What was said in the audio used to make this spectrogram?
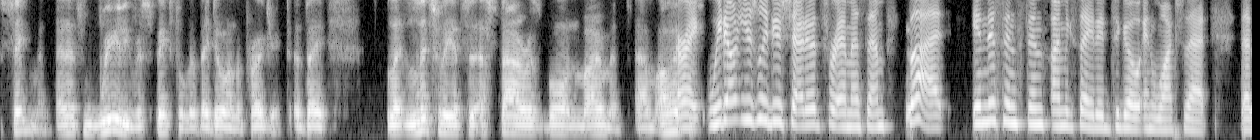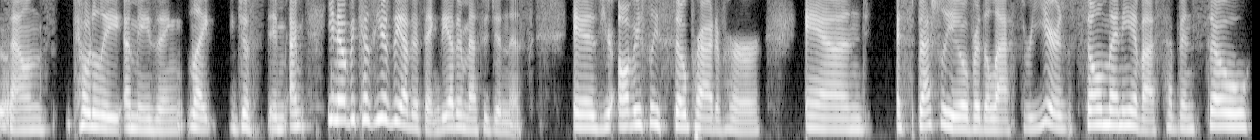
segment and it's really respectful that they do on the project. They like literally it's a star is born moment. Um, I'll have to right. We don't usually do shout outs for MSM, but in this instance, I'm excited to go and watch that. That Yeah. sounds totally amazing. Like just, I'm, you know, because here's the other thing. The other message in this is you're obviously so proud of her. And especially over the last three years, so many of us have been so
